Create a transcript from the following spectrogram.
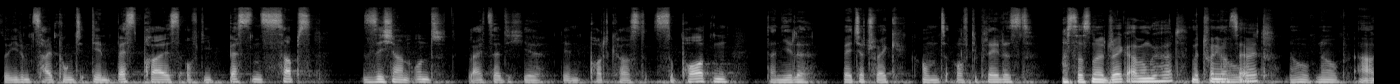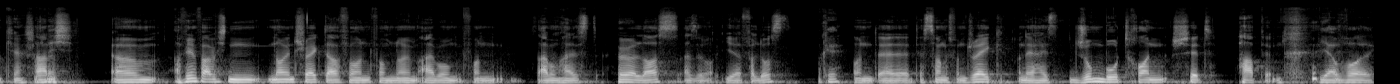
zu jedem Zeitpunkt den Bestpreis auf die besten Subs sichern und gleichzeitig hier den Podcast supporten. Daniele, welcher Track kommt auf die Playlist? Hast du das neue Drake-Album gehört mit 21 Savage? Nope, nope. Ah, okay, schade. Nicht. Ähm, auf jeden Fall habe ich einen neuen Track davon, vom neuen Album. Von, das Album heißt Her Loss, also ihr Verlust. Okay. Und äh, der Song ist von Drake und der heißt Jumbotron Shit Poppin. Jawohl.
